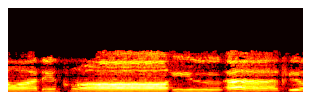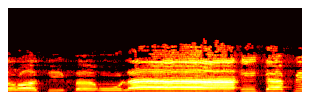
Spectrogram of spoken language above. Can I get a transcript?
ولقاء الاخره فاولئك في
